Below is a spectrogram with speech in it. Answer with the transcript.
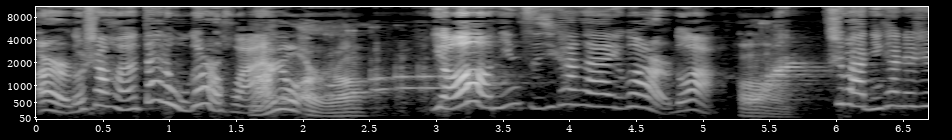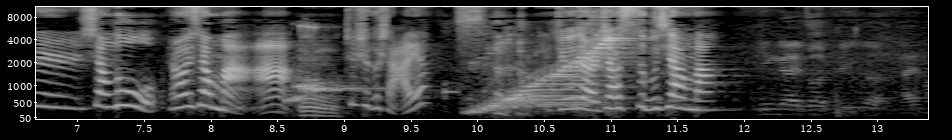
耳朵上好像戴了五个耳环。哪有耳啊？有，您仔细看看，有个耳朵。哦。是吧？你看这是像鹿，然后像马，嗯，这是个啥呀？就有点叫四不像吗？应该说是一个海马。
